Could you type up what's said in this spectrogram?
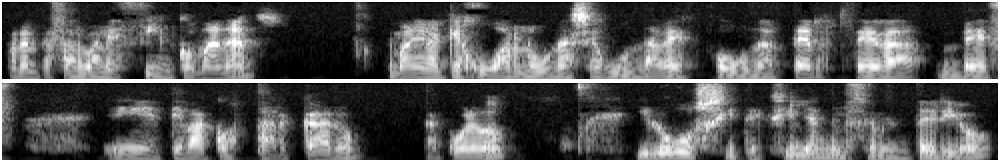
Para empezar, vale 5 manas, de manera que jugarlo una segunda vez o una tercera vez eh, te va a costar caro, ¿de acuerdo? Y luego, si te exilian el cementerio,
